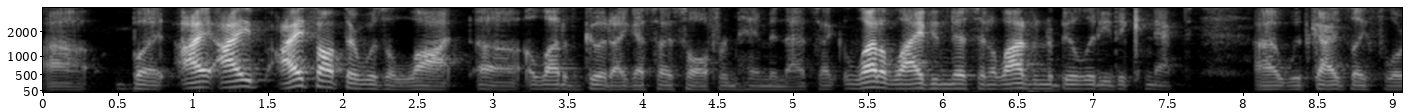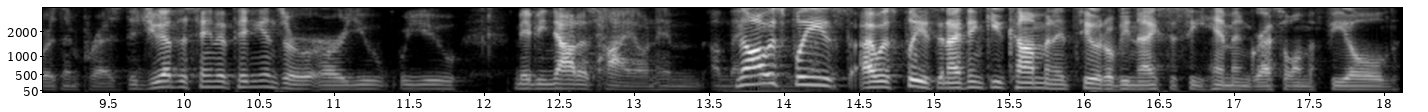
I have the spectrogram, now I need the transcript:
Uh, but I, I I thought there was a lot uh, a lot of good I guess I saw from him in that sec- a lot of liveliness and a lot of an ability to connect uh, with guys like Flores and Perez. Did you have the same opinions, or, or are you were you maybe not as high on him? On no, I was pleased. I was pleased, and I think you commented too. It'll be nice to see him and Gressel on the field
